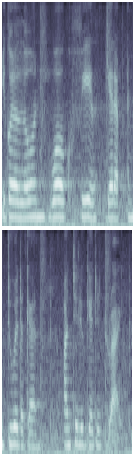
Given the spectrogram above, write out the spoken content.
You gotta learn, work, fail, get up, and do it again until you get it right.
